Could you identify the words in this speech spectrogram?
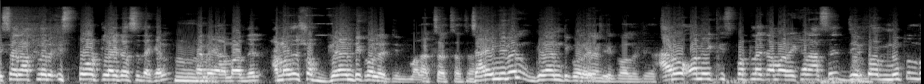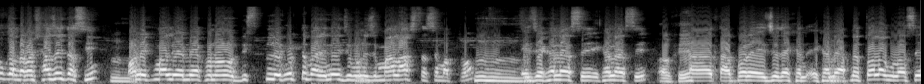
এছাড়া আপনার স্পট লাইট আছে দেখেন। এখানে আমাদের আমাদের সব গ্যারান্টি কোয়ালিটির মাল। আচ্ছা আচ্ছা আচ্ছা। যাই নেবেন গ্যারান্টি কোয়ালিটি কোয়ালিটি আরও অনেক স্পটলাইট আমার এখানে আছে যেহেতু আমি নতুন দোকানটা আবার সাজাইতাছি অনেক মালই আমি এখনও ডিসপ্লে করতে পারিনি জীবনে যে মাল আসতেছে মাত্র। এই যে এখানে আছে এখানে আছে। ওকে তারপরে এই যে দেখেন এখানে আপনার তলাগুলো আছে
